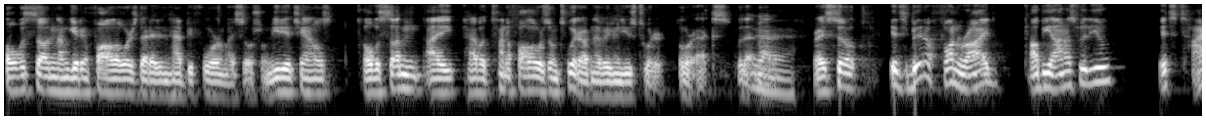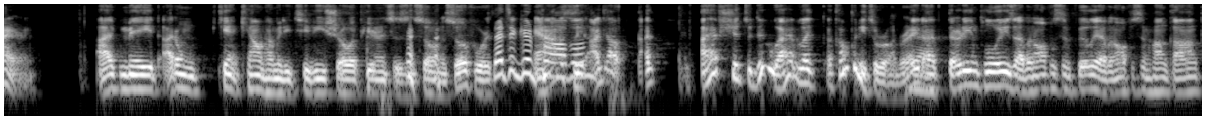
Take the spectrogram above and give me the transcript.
All of a sudden, I'm getting followers that I didn't have before on my social media channels. All of a sudden, I have a ton of followers on Twitter. I've never even used Twitter or X for that Yeah, matter, yeah. right? So it's been a fun ride. I'll be honest with you, it's tiring. I've made I don't can't count how many TV show appearances and so on and so forth. That's a good And honestly, problem. I got I, I have shit to do. I have like a company to run, right? Yeah. I have 30 employees. I have an office in Philly. I have an office in Hong Kong.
